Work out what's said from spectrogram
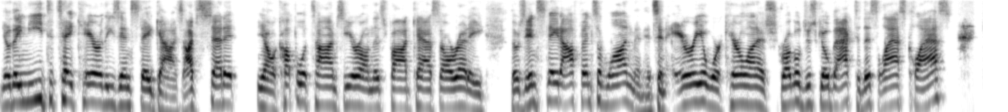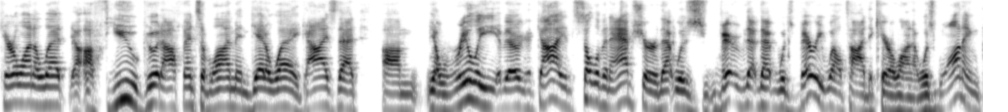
you know, they need to take care of these in-state guys. I've said it you know, a couple of times here on this podcast already. Those in state offensive linemen, it's an area where Carolina has struggled. Just go back to this last class. Carolina let a few good offensive linemen get away, guys that um, you know, really a guy in Sullivan Absher that was very that, that was very well tied to Carolina was wanting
